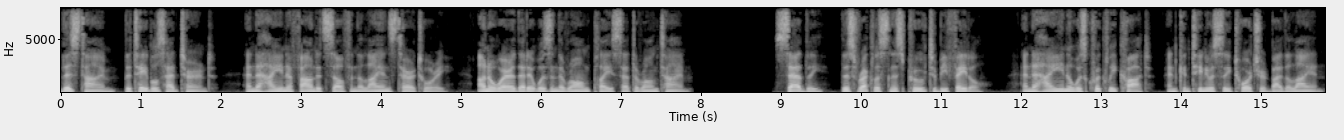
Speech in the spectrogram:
This time, the tables had turned, and the hyena found itself in the lion's territory, unaware that it was in the wrong place at the wrong time. Sadly, this recklessness proved to be fatal, and the hyena was quickly caught and continuously tortured by the lion,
